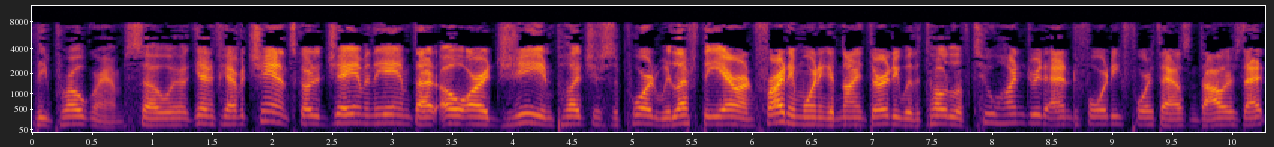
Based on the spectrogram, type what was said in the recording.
the program. So again, if you have a chance, go to jmintheam.org and pledge your support. We left the air on Friday morning at 9:30 with a total of $244,000. That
